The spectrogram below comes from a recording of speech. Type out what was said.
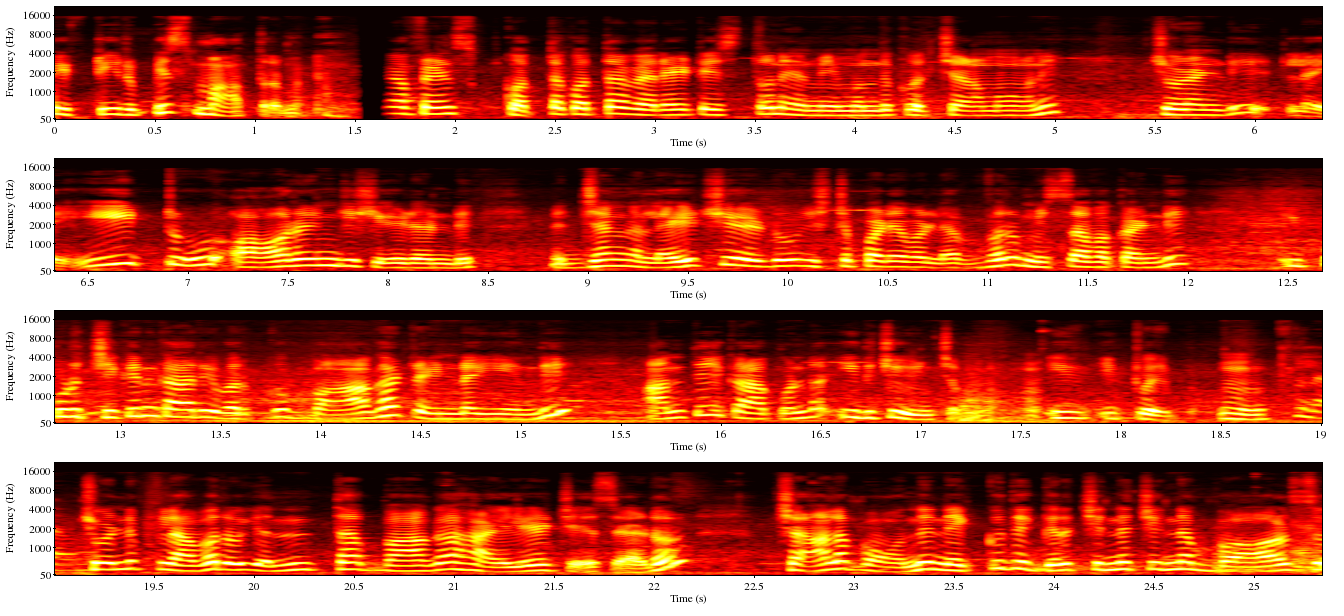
ఫిఫ్టీ రూపీస్ మాత్రమే. ఫ్రెండ్స్ కొత్త కొత్త వెరైటీస్తో నేను మీ ముందుకు వచ్చాము అని చూడండి లైట్ ఆరెంజ్ షేడ్ అండి. నిజంగా లైట్ షేడ్ ఇష్టపడే వాళ్ళు ఎవ్వరూ మిస్ అవ్వకండి. ఇప్పుడు చికెన్ కర్రీ వరకు బాగా ట్రెండ్ అయ్యింది. అంతేకాకుండా ఇది చూపించము ఇటువైపు. చూడండి ఫ్లవర్ ఎంత బాగా హైలైట్ చేశాడో. చాలా బాగుంది. నెక్ దగ్గర చిన్న చిన్న బాల్స్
